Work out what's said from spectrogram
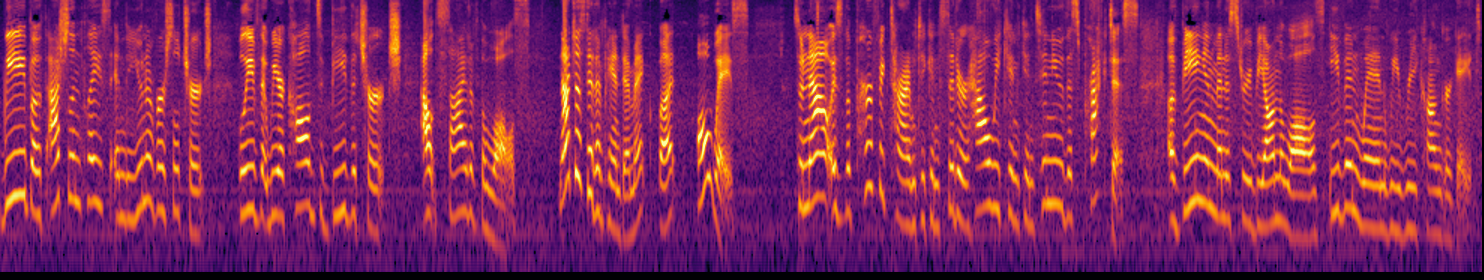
We, both Ashland Place and the Universal Church, believe that we are called to be the church outside of the walls, not just in a pandemic, but always. So now is the perfect time to consider how we can continue this practice of being in ministry beyond the walls, even when we recongregate.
